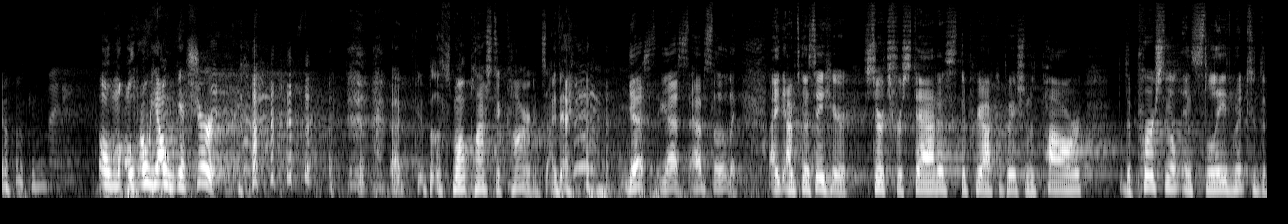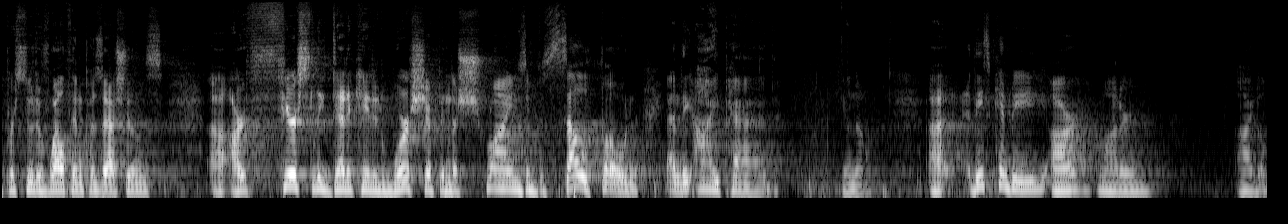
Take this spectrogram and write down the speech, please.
okay. Money. Oh, oh, oh, yeah, yeah, sure. uh, small plastic cards. yes, yes, absolutely. I, I was going to say here search for status, the preoccupation with power, the personal enslavement to the pursuit of wealth and possessions, uh, our fiercely dedicated worship in the shrines of the cell phone and the iPad. You know, uh, these can be our modern idols.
